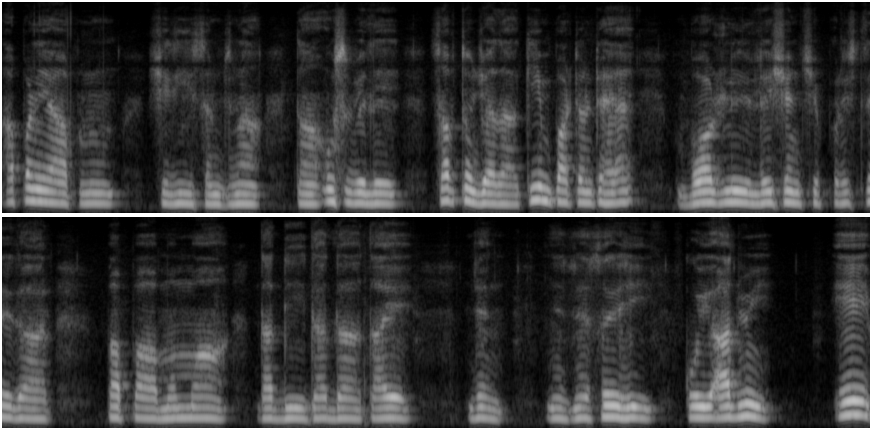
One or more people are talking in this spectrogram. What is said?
ਆਪਣੇ ਆਪ ਨੂੰ ਸ਼ਰੀਰ ਸਮਝਣਾ ਤਾਂ ਉਸ ਵੇਲੇ ਸਭ ਤੋਂ ਜ਼ਿਆਦਾ ਕੀ ਇੰਪੋਰਟੈਂਟ ਹੈ? ਬੋਡਲੀ ਰਿਲੇਸ਼ਨਸ਼ਿਪ ਰਿਸ਼ਤੇਦਾਰ, ਪਾਪਾ, ਮੰਮਾ, ਦਾਦੀ, ਦਾਦਾ, ਤਾਏ, ਜਿਨ ਜੈਸੇ ਹੀ ਕੋਈ ਆਦਮੀ, ਇਹ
